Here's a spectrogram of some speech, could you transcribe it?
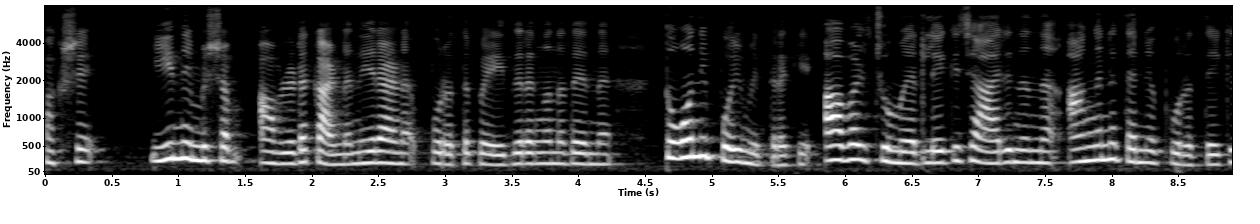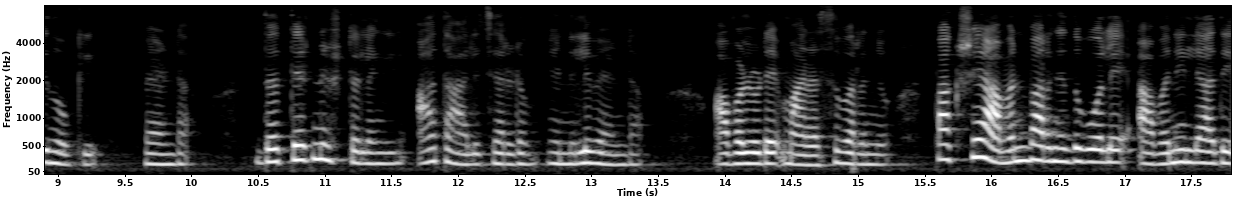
പക്ഷേ ഈ നിമിഷം അവളുടെ കണ്ണുനീരാണ് പുറത്ത് പെയ്തിറങ്ങുന്നതെന്ന് തോന്നിപ്പോയി മിത്രയ്ക്ക്. അവൾ ചുമരിലേക്ക് ചാരി നിന്ന് അങ്ങനെ തന്നെ പുറത്തേക്ക് നോക്കി. വേണ്ട ദത്തേട്ടന് ഇഷ്ടമല്ലെങ്കിൽ ആ താലിച്ചരടും എന്നിൽ വേണ്ട. അവളുടെ മനസ്സ് പറഞ്ഞു പക്ഷേ അവൻ പറഞ്ഞതുപോലെ അവനില്ലാതെ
